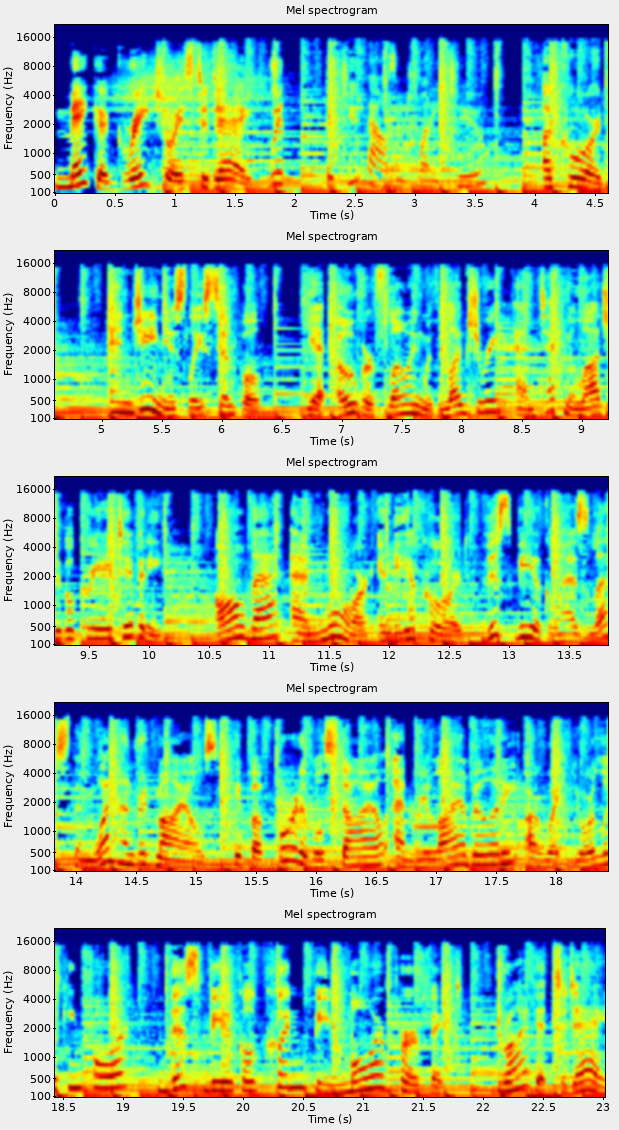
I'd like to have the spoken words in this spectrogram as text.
Make a great choice today with the 2022 Accord. Ingeniously simple, yet overflowing with luxury and technological creativity. All that and more in the Accord. This vehicle has less than 100 miles. If affordable style and reliability are what you're looking for, this vehicle couldn't be more perfect. Drive it today.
